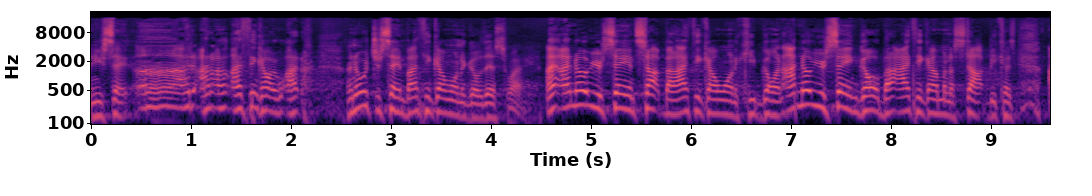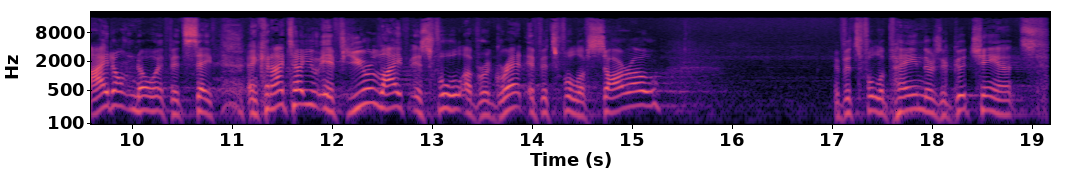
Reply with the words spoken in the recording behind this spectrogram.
and you say, uh, I, I, I, think I, I, I, know what you're saying, but I think I want to go this way. I, I know you're saying stop, but I think I want to keep going. I know you're saying go, but I think I'm going to stop because I don't know if it's safe. And can I tell you, if your life is full of regret, if it's full of sorrow, if it's full of pain, there's a good chance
